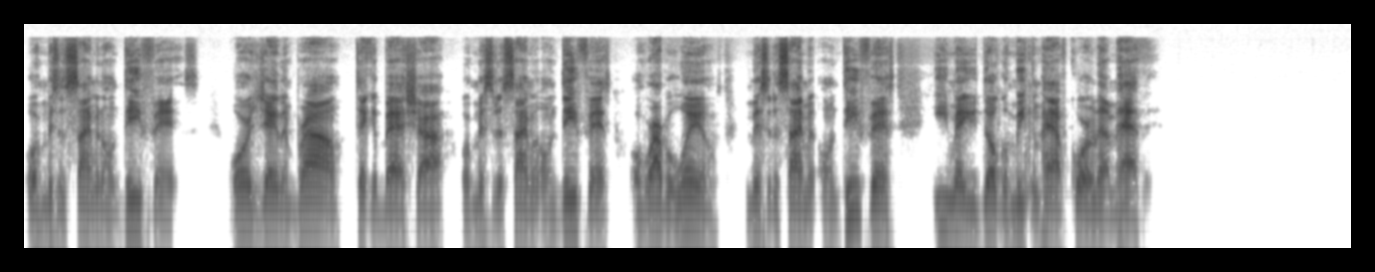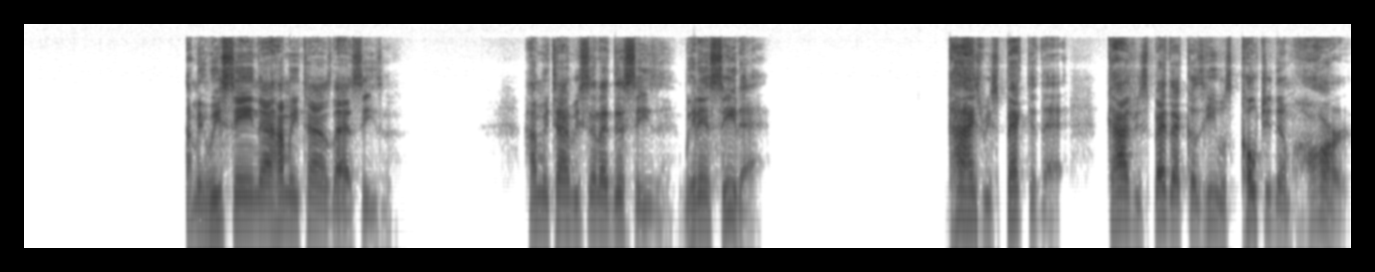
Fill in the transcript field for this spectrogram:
or miss assignment on defense, or Jaylen Brown take a bad shot or miss an assignment on defense, or Robert Williams miss an assignment on defense, Ime Udoka meet them half court, let them have it. I mean, we seen that how many times last season? How many times we seen that this season? We didn't see that. Guys respected that. Guys respect that because he was coaching them hard.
